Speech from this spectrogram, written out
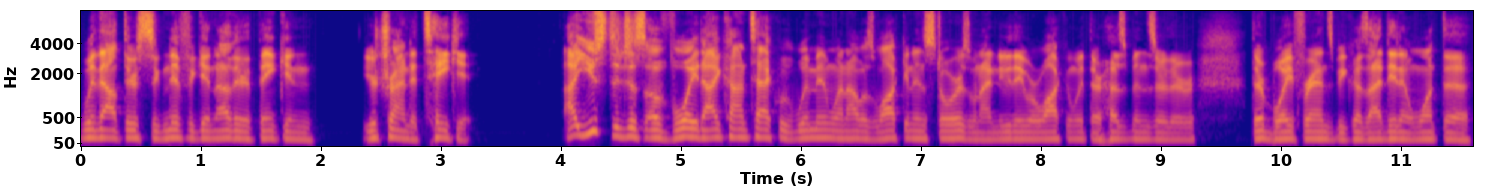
without their significant other thinking you're trying to take it. I used to just avoid eye contact with women when I was walking in stores when I knew they were walking with their husbands or their their boyfriends because I didn't want to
